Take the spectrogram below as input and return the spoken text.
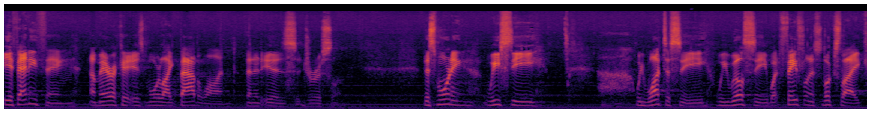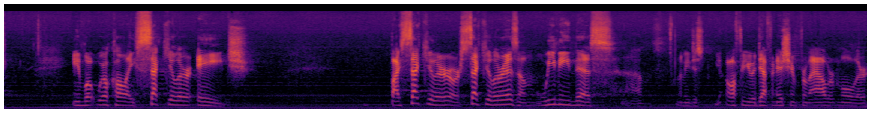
if anything, America is more like Babylon than it is Jerusalem. This morning, we see, uh, we want to see, we will see what faithfulness looks like in what we'll call a secular age. By secular or secularism, we mean this. Um, let me just offer you a definition from Albert Mohler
